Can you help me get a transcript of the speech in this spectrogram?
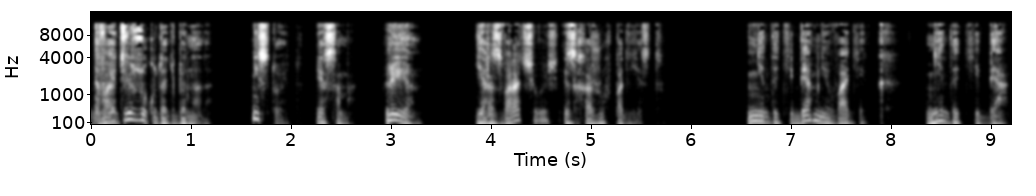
«Давай отвезу, куда тебе надо». «Не стоит. Я сама». «Лен!» Я разворачиваюсь и захожу в подъезд. «Не до тебя мне, Вадик, не до тебя».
